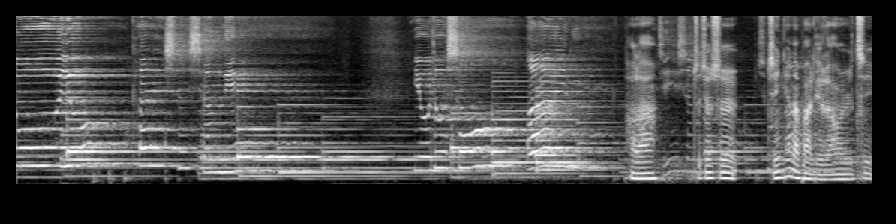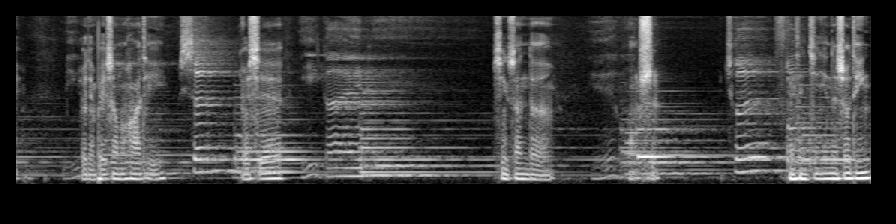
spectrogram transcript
我又开始想念？有多少爱恋？好啦，这就是今天的巴黎流浪日记，有点悲伤的话题，有些心酸的往事。感谢今天的收听。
